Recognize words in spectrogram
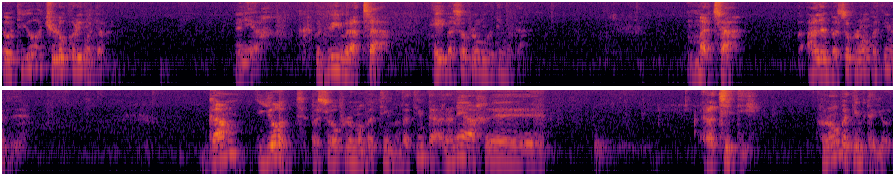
זה אותיות שלא קוראים אותן. נניח, כשכותבים רצה, ה' בסוף לא מבטאים אותה. מצה, א' בסוף לא מבטאים את זה. גם יוד בסוף לא מבטאים, מבטאים את נניח רציתי. אנחנו לא מבטאים את היוד,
